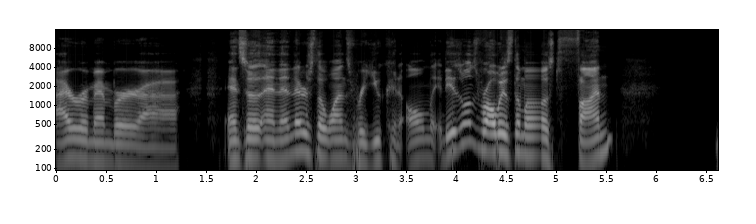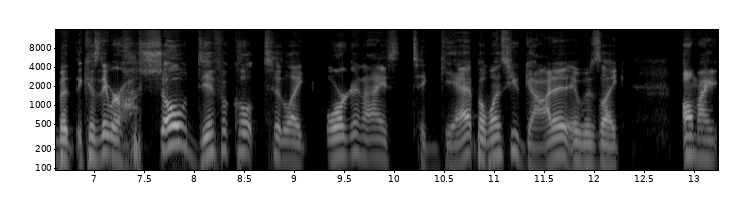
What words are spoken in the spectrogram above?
I remember uh and so and then there's the ones where you can only these ones were always the most fun but because they were so difficult to like organize to get but once you got it it was like Oh my!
